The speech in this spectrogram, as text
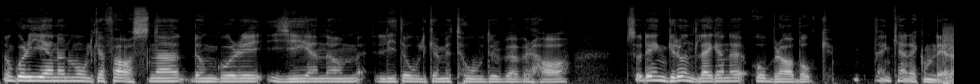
De går igenom de olika faserna, de går igenom lite olika metoder du behöver ha. Så det är en grundläggande och bra bok. Den kan jag rekommendera.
